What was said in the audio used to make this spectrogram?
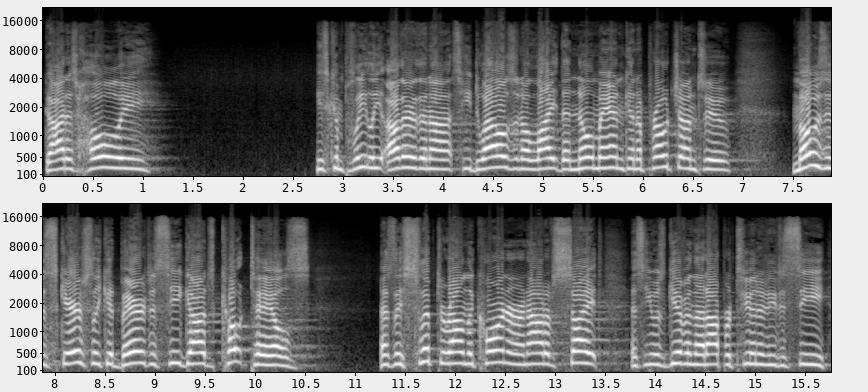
God is holy. He's completely other than us. He dwells in a light that no man can approach unto. Moses scarcely could bear to see God's coattails as they slipped around the corner and out of sight as he was given that opportunity to see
